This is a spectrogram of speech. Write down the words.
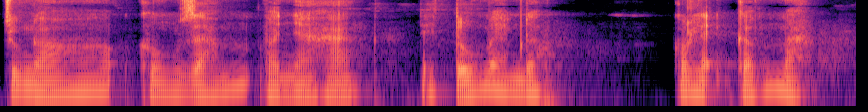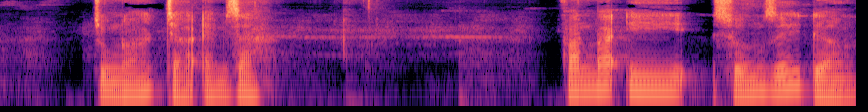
Chúng nó không dám vào nhà hàng để túm em đâu. Có lệnh cấm mà. Chúng nó chờ em ra. Phan Bá Y xuống dưới đường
